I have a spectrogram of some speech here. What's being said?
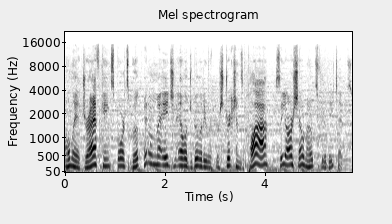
only at DraftKings Sportsbook. Minimum age and eligibility restrictions apply. See our show notes for the details.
